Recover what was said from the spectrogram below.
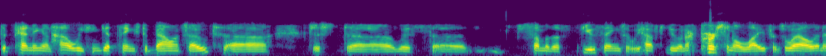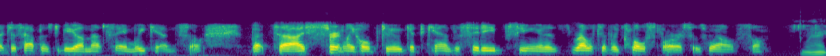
depending on how we can get things to balance out, uh, just uh, with uh, some of the few things that we have to do in our personal life as well, and it just happens to be on that same weekend. So, but uh, I certainly hope to get to Kansas City, seeing it as relatively close for us as well. So, right.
